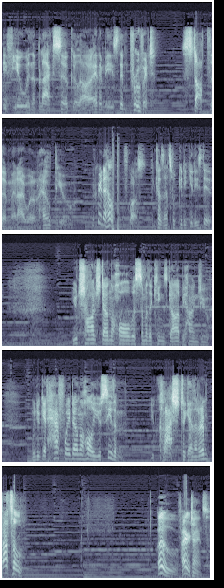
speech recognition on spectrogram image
If you and the Black Circle are enemies, then prove it! Stop them and I will help you. Agree to help, of course, because that's what goody goodies do. You charge down the hall with some of the King's Guard behind you. When you get halfway down the hall, you see them. You clash together in battle! Oh, fire giants!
